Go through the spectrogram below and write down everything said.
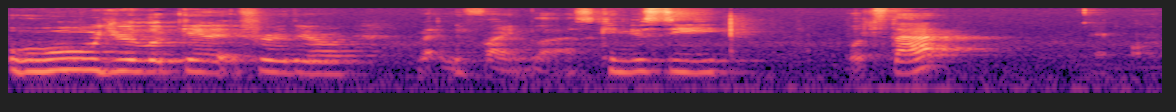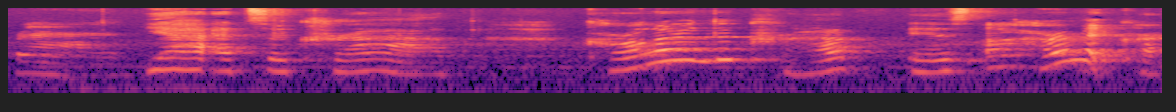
Oh, you're looking at it through your magnifying glass. Can you see what's that? A crab. Yeah, it's a crab. Carla the crab is a hermit crab.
